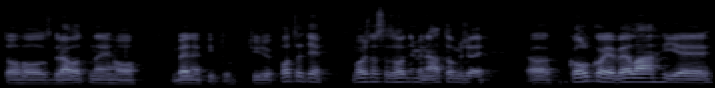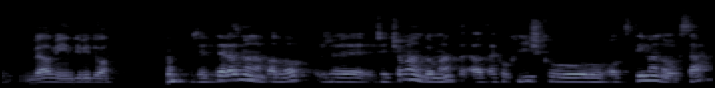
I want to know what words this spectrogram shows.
toho zdravotného benefitu. Čiže v podstate možno sa zhodneme na tom, že uh, koľko je veľa, je veľmi individuálne že teraz ma napadlo, že, že čo mám doma, t- takú knižku od Tima Noxa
